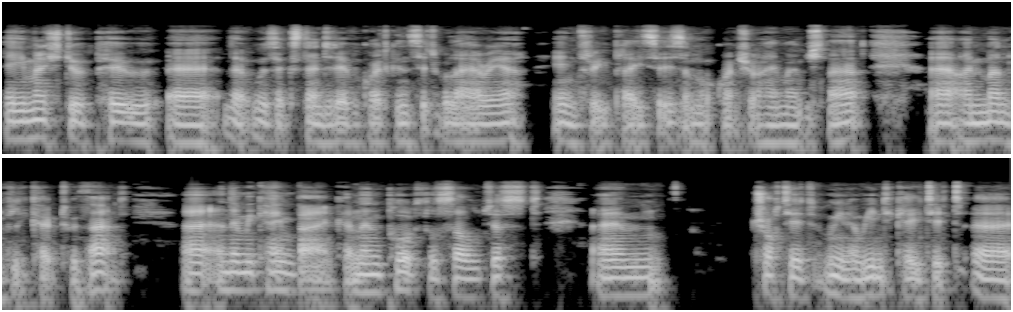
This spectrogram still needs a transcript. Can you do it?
He managed to do a poo uh, that was extended over quite a considerable area in three places. I'm not quite sure how he managed that. Uh, I manfully coped with that. Uh, and then we came back, and then poor little soul just um, trotted, you know, we indicated uh,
